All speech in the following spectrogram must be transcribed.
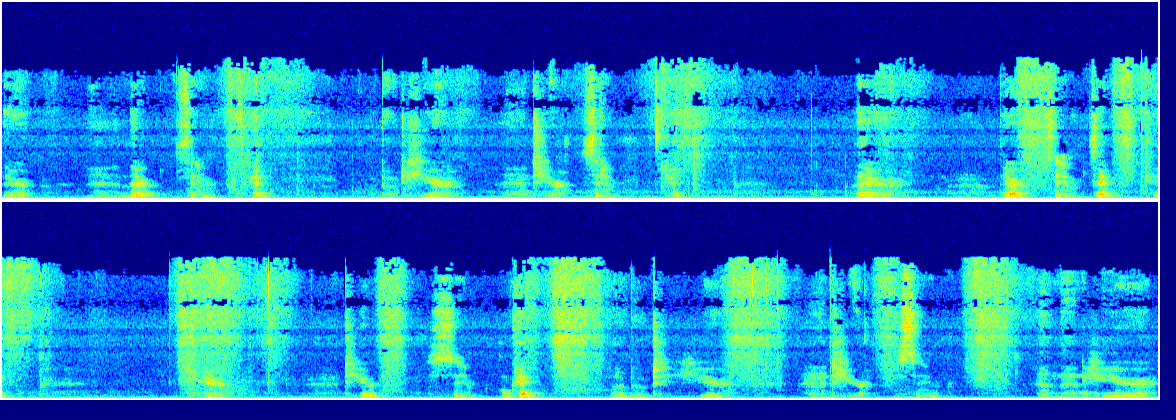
There and there, Same. okay? About here and here, Same. okay? There, there, Same. Same. Okay. Here and here. Same. Okay. What about here and here? Same. And then here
